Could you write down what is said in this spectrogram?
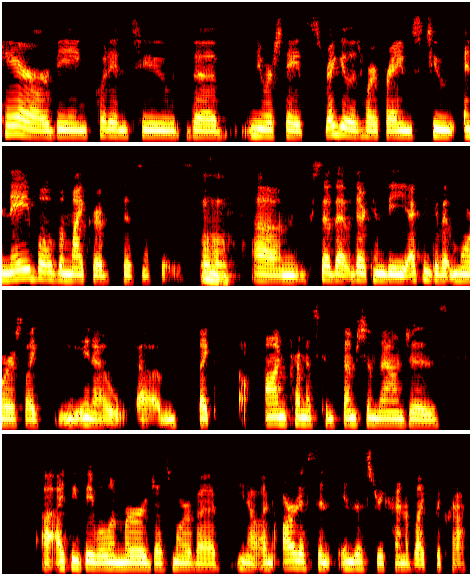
care being put into the newer states regulatory frames to enable the micro businesses mm-hmm. um, so that there can be i think of it more as like you know um, like on-premise consumption lounges uh, i think they will emerge as more of a you know an artisan industry kind of like the craft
